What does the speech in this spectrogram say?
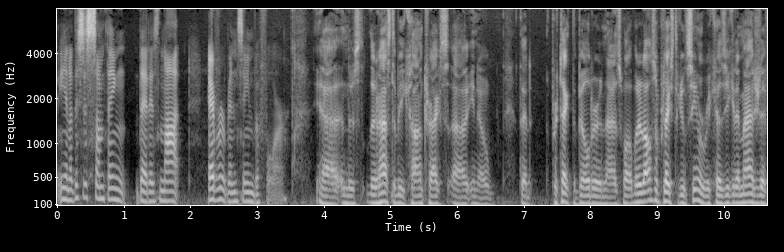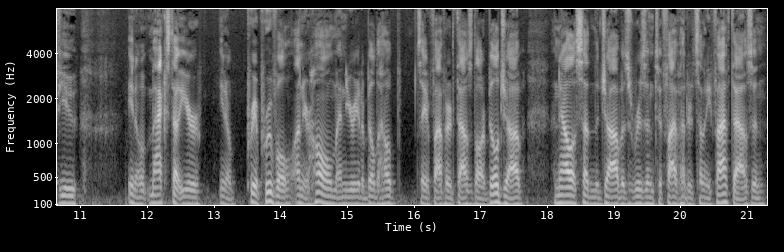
you know this is something that is not ever been seen before. Yeah, and there's there has to be contracts, uh, you know, that protect the builder in that as well, but it also protects the consumer because you can imagine if you you know, maxed out your, you know, pre-approval on your home and you're going to build a home, say a five hundred thousand dollar build job, and now all of a sudden the job has risen to five hundred seventy-five thousand.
